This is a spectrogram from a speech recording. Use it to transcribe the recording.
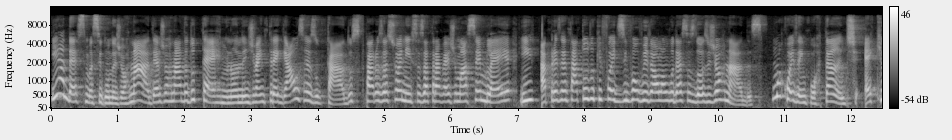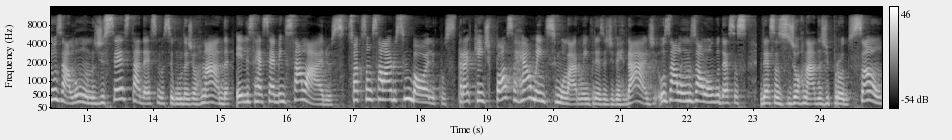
E a décima segunda jornada é a jornada do término, onde a gente vai entregar os resultados para os acionistas através de uma assembleia e apresentar tudo que foi desenvolvido ao longo dessas 12 jornadas. Uma coisa importante é que os alunos de sexta a décima segunda jornada, eles recebem salários, só que são salários simbólicos. Para que a gente possa realmente simular uma empresa de verdade, os alunos ao longo dessas, dessas jornadas de produção,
